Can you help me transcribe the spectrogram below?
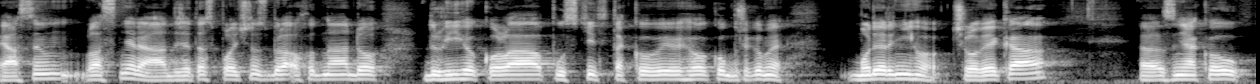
A Já jsem vlastně rád, že ta společnost byla ochotná do druhého kola pustit takového, jako řekněme, moderního člověka eh, s nějakou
